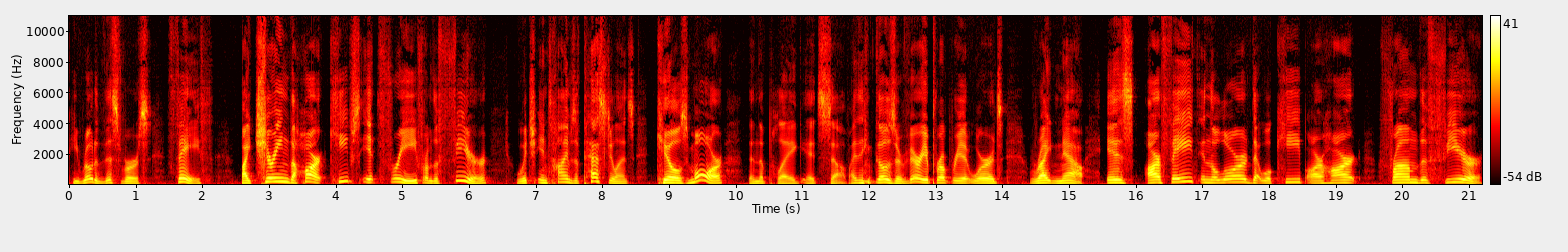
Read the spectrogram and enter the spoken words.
He wrote of this verse faith, by cheering the heart, keeps it free from the fear which in times of pestilence kills more than the plague itself. I think those are very appropriate words right now. It is our faith in the Lord that will keep our heart from the fear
